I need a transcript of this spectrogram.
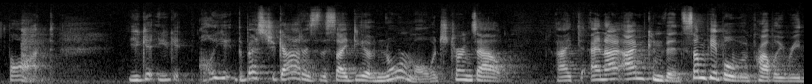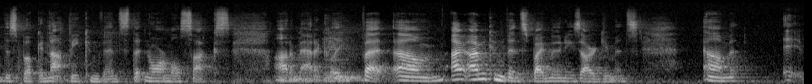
thought you get you get all you the best you got is this idea of normal which turns out I, and I, I'm convinced some people would probably read this book and not be convinced that normal sucks automatically. But um, I, I'm convinced by Mooney's arguments. Um, it-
